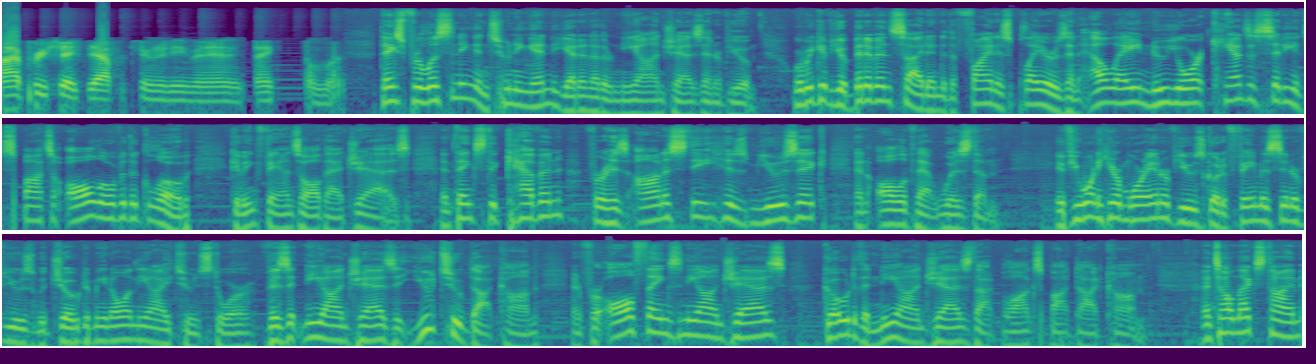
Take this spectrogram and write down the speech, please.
I appreciate the opportunity, man, and thank you so much. Thanks for listening and tuning in to yet another Neon Jazz interview, where we give you a bit of insight into the finest players in LA, New York, Kansas City, and spots all over the globe, giving fans all that jazz. And thanks to Kevin for his honesty, his music, and all of that wisdom. If you want to hear more interviews, go to Famous Interviews with Joe Dimino on the iTunes Store. Visit Neon Jazz at YouTube.com. And for all things Neon Jazz, go to the neonjazz.blogspot.com. Until next time,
